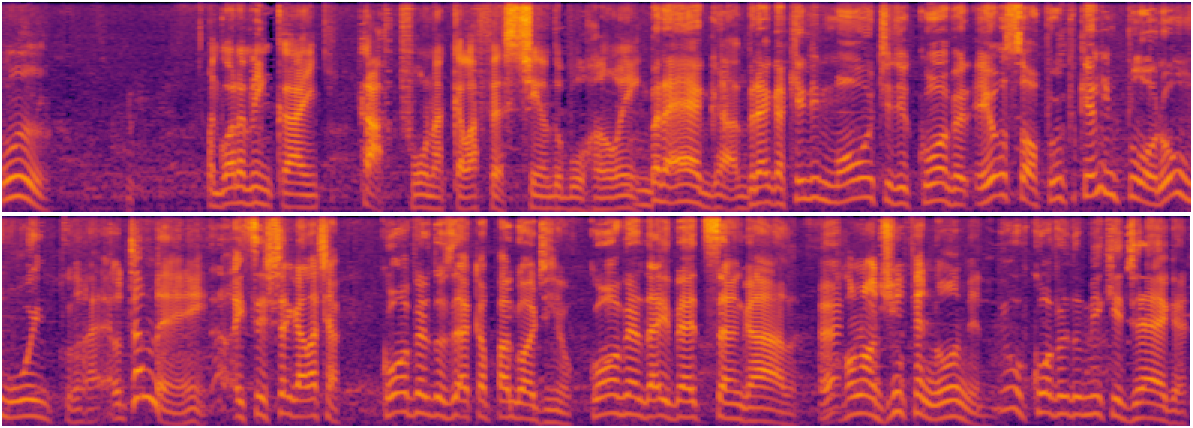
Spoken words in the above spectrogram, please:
Hum. Agora vem cá, hein? Cafona aquela festinha do burrão, hein? Brega, brega, aquele monte de cover. Eu só fui porque ele implorou muito. né? Eu também. Aí você chega lá, tinha cover do Zeca Pagodinho, cover da Ivete Sangalo. é? Ronaldinho Fenômeno. E o cover do Mick Jagger.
